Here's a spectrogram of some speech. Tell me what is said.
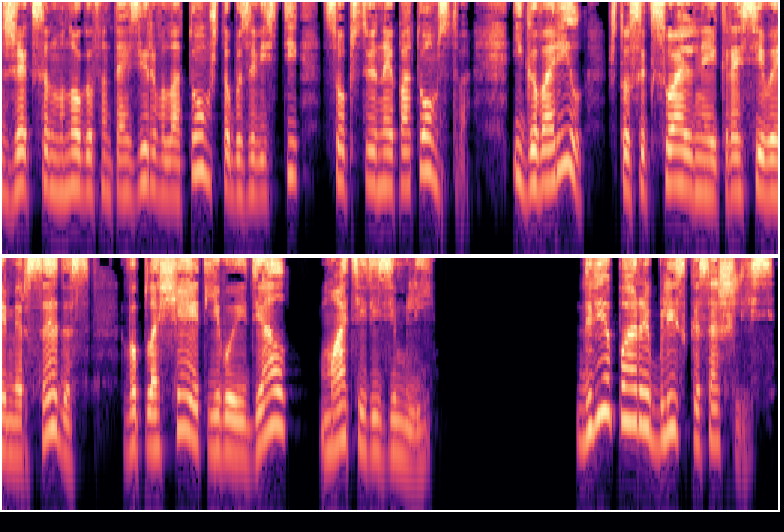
Джексон много фантазировал о том, чтобы завести собственное потомство, и говорил, что сексуальная и красивая Мерседес воплощает его идеал матери Земли. Две пары близко сошлись.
